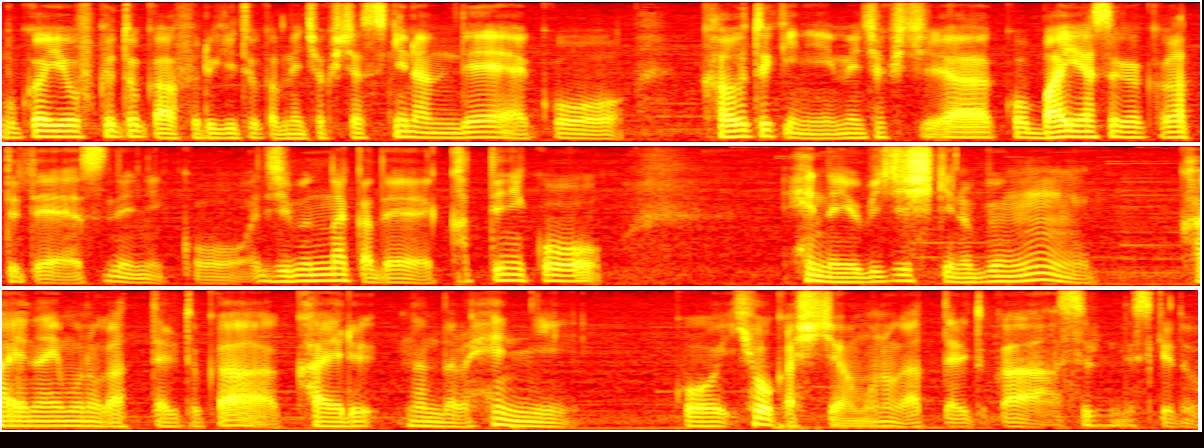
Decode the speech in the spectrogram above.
僕は洋服とか古着とかめちゃくちゃ好きなんでこう買う時にめちゃくちゃこうバイアスがかかっててすでにこう自分の中で勝手にこう変な予備知識の分買えないものがあったりとか買えるなんだろう変にこう評価しちゃうものがあったりとかするんですけど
